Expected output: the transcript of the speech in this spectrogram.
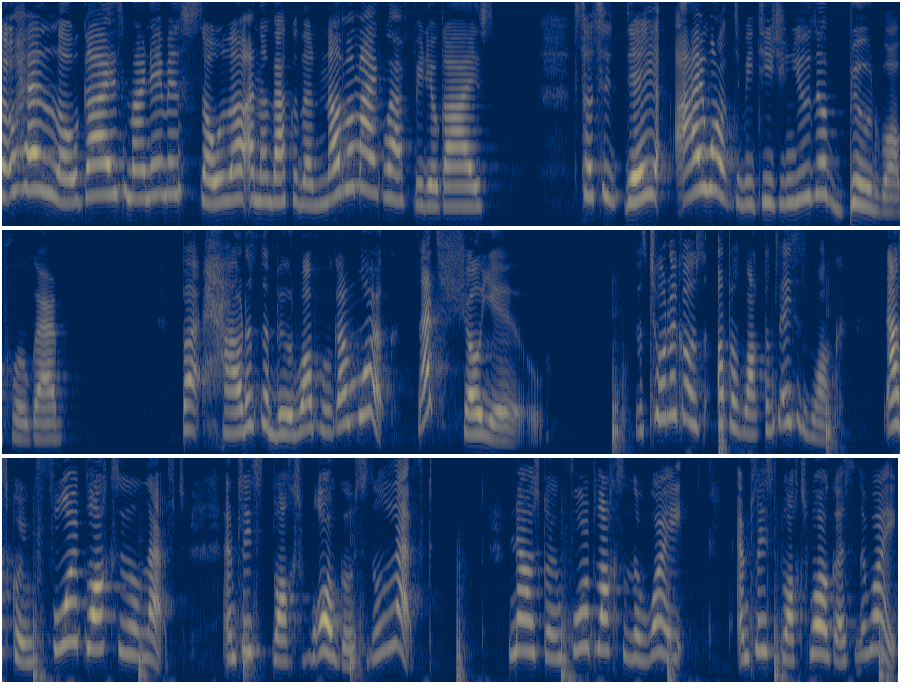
So hello guys, my name is Sola and I'm back with another Minecraft video guys. So today I want to be teaching you the build wall program. But how does the build wall program work? Let's show you. The turtle goes up a block and places block. Now it's going four blocks to the left and places blocks wall goes to the left. Now it's going four blocks to the right and places blocks wall goes to the right.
